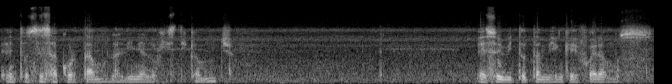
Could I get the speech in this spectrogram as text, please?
entonces acortamos la línea logística mucho. Eso evitó también que fuéramos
